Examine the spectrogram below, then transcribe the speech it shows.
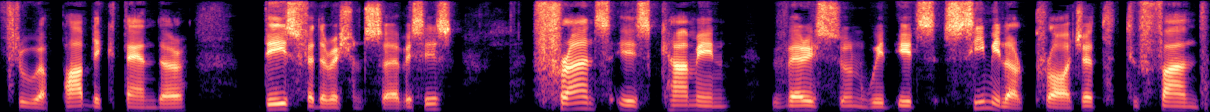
through a public tender these federation services. France is coming very soon with its similar project to fund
